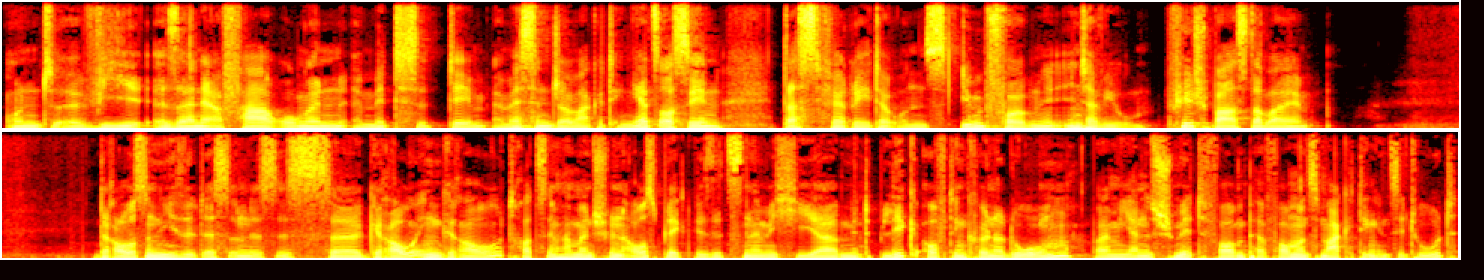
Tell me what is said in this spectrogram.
und äh, wie seine Erfahrungen mit dem Messenger Marketing jetzt aussehen, das verrät er uns im folgenden Interview. Viel Spaß dabei. Draußen nieselt es und es ist äh, grau in grau. Trotzdem haben wir einen schönen Ausblick. Wir sitzen nämlich hier mit Blick auf den Kölner Dom beim Janis Schmidt vom Performance Marketing Institut.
